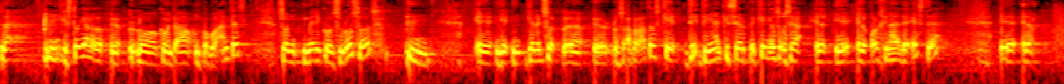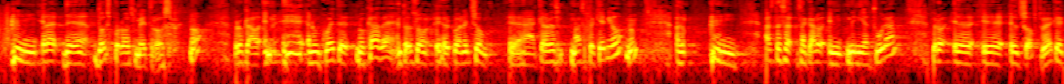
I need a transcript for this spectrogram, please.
La, esto ya eh, lo, comentaba un poco antes, son médicos rusos eh, que, han hecho eh, los aparatos que tenían que ser pequeños, o sea, el original de este era era de 2 por 2 metros, ¿no? Pero claro, en, en, un cohete no cabe, entonces lo, eh, lo han hecho eh, cada vez más pequeño, ¿no? Hasta sacarlo en miniatura, pero el, eh, el software que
